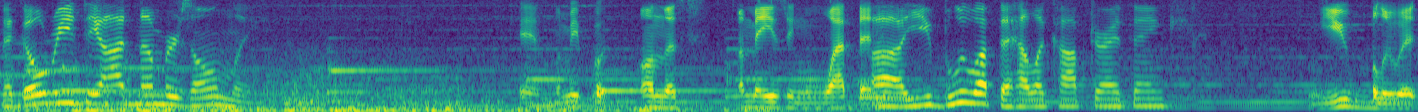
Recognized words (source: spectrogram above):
Now go read the odd numbers only. Okay, let me put on this amazing weapon. Uh, you blew up the helicopter, I think. you blew it.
